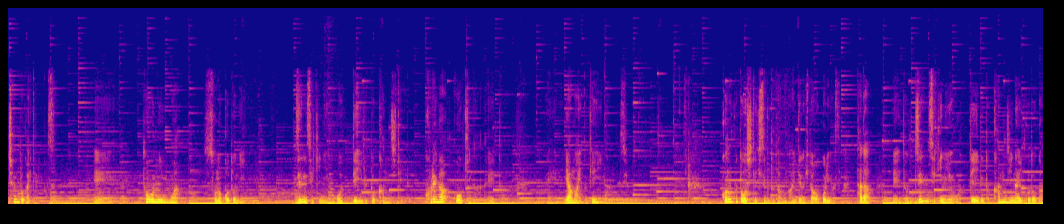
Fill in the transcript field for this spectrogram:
ちゃんと書いてあります、えー、当人はそのことに全責任を負っていると感じているこれが大きな、えーとえー、病の原因なんですよこのことを指摘すると多分相手の人は怒りますただ、えーと、全責任を負っていると感じないことが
